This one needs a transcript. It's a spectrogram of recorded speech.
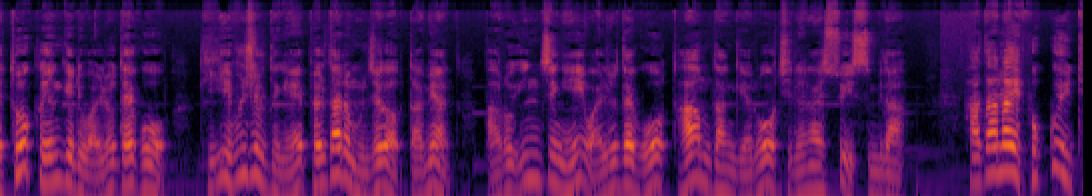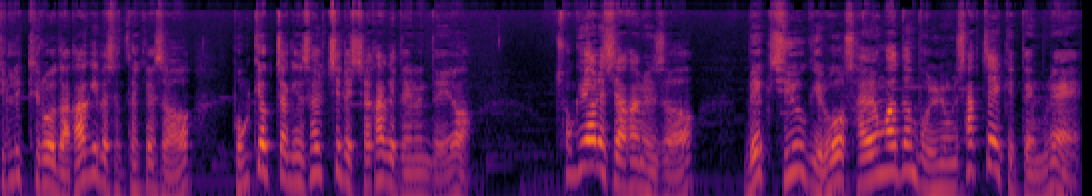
네트워크 연결이 완료되고 기기 분실 등의 별다른 문제가 없다면 바로 인증이 완료되고 다음 단계로 진행할 수 있습니다. 하단의 복구 유틸리티로 나가기를 선택해서 본격적인 설치를 시작하게 되는데요. 초기화를 시작하면서 맥 지우기로 사용하던 볼륨을 삭제했기 때문에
